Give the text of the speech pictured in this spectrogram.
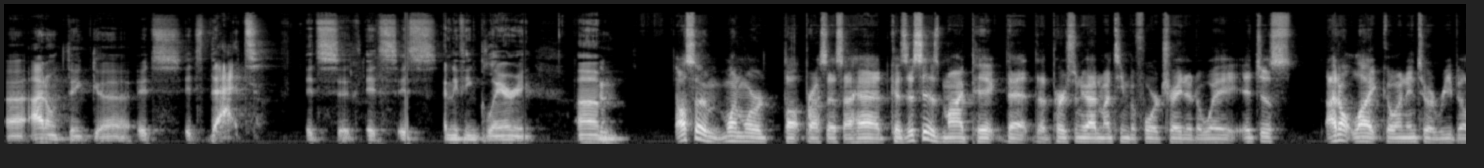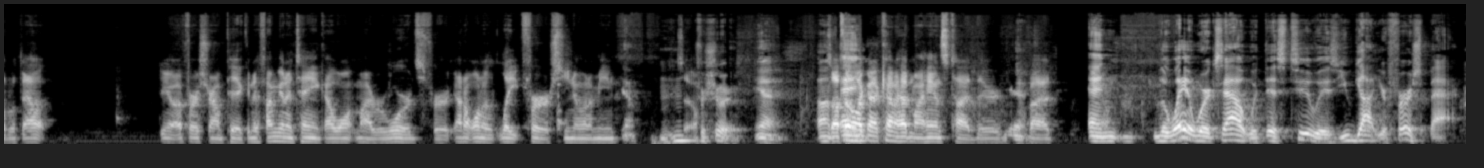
uh, I don't think uh, it's it's that. It's it, it's it's anything glaring. Um, also, one more thought process I had because this is my pick that the person who had my team before traded away. It just I don't like going into a rebuild without you know a first round pick, and if I'm going to tank, I want my rewards for. I don't want a late first. You know what I mean? Yeah. Mm-hmm. So for sure. Yeah. Um, so I felt like I kind of had my hands tied there. Yeah. By, and know. the way it works out with this too is you got your first back,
